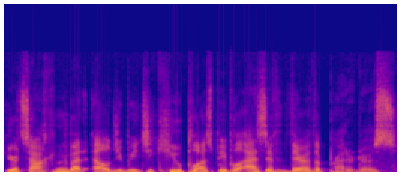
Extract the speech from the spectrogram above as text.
you're talking about LGBTQ plus people as if they're the predators.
